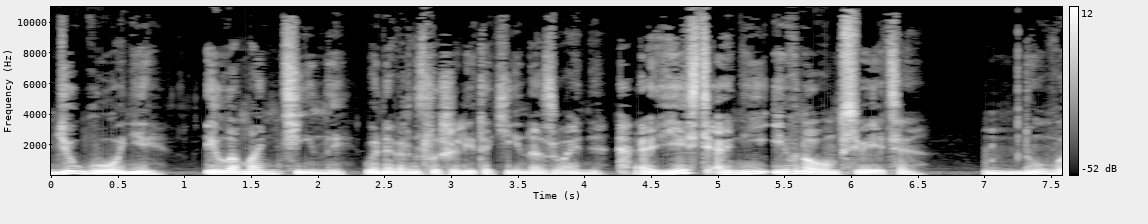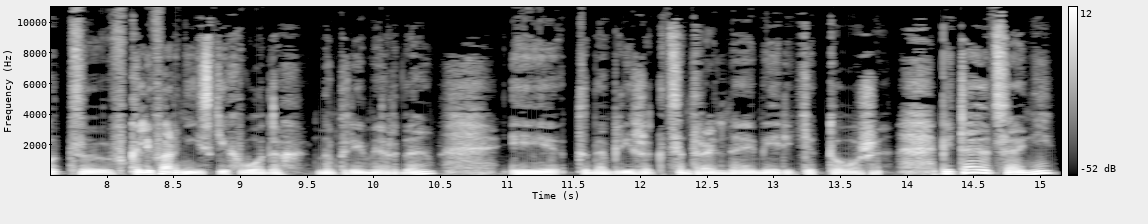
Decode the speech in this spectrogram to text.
дюгони, и ламантины. Вы, наверное, слышали такие названия. Есть они и в Новом Свете. Ну, вот в калифорнийских водах, например, да, и туда ближе к Центральной Америке тоже. Питаются они,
